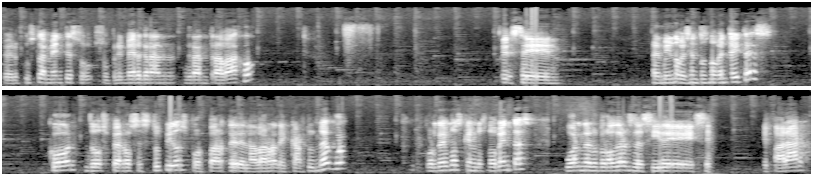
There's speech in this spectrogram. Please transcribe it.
Pero justamente su, su primer gran, gran trabajo es en, en 1993 con dos perros estúpidos por parte de la barra de Cartoon Network. Recordemos que en los 90 Warner Brothers decide se- separar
